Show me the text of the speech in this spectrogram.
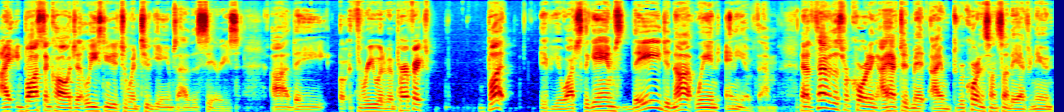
I, Boston College at least needed to win two games out of the series. Uh, they three would have been perfect, but if you watch the games, they did not win any of them. Now, at the time of this recording, I have to admit, I'm recording this on Sunday afternoon.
